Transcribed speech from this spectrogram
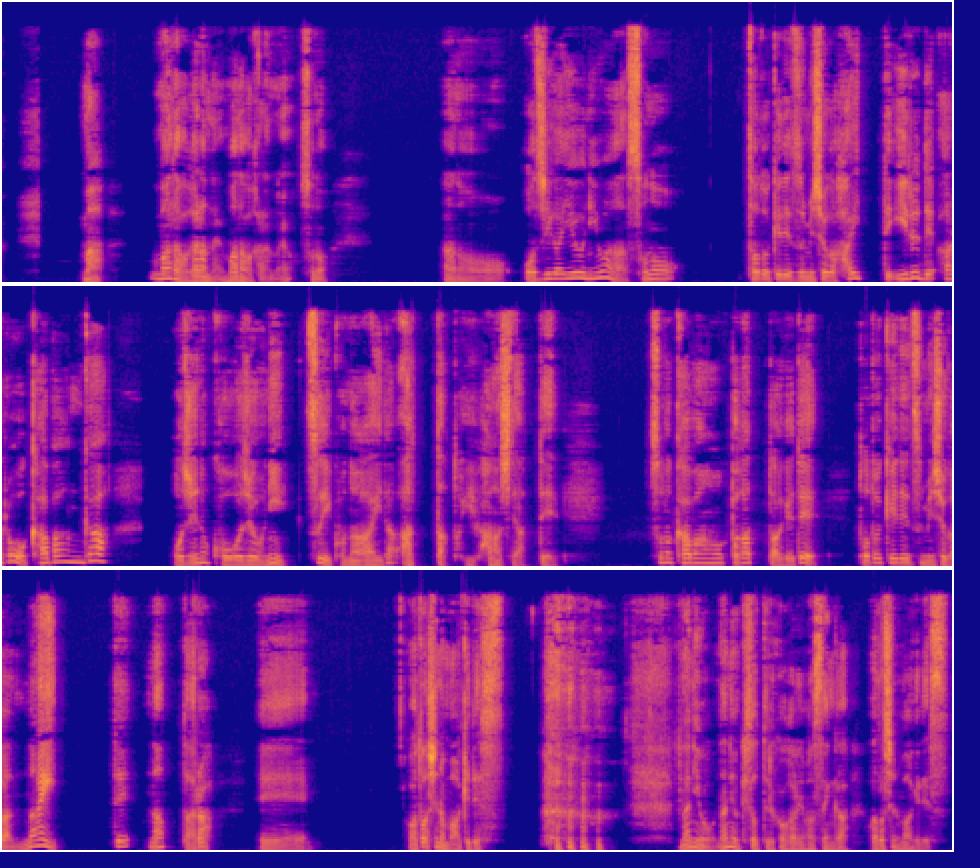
まあ、まだわからんのよ。まだわからんのよ。その、あの、おじが言うには、その届け出済書が入っているであろうカバンが、おじの工場についこの間あったという話であって、そのカバンをパカッと開けて、届け出済書がないってなったら、えー、私の負けです。何を、何を競ってるかわかりませんが、私の負けです。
